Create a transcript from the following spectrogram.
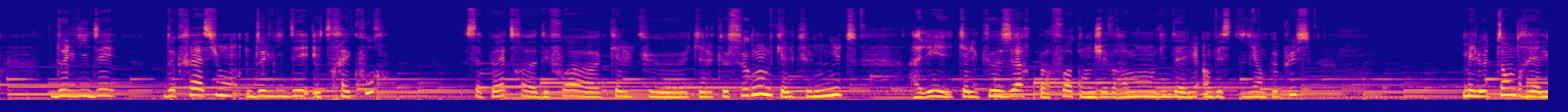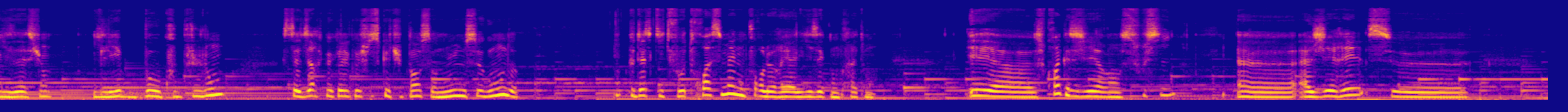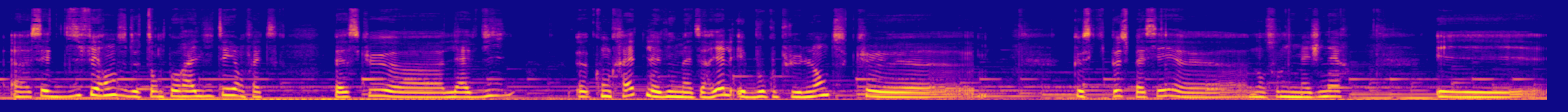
de l'idée, de création de l'idée est très court. Ça peut être euh, des fois euh, quelques, quelques secondes, quelques minutes, allez, quelques heures parfois quand j'ai vraiment envie d'aller investiguer un peu plus. Mais le temps de réalisation, il est beaucoup plus long c'est-à-dire que quelque chose que tu penses en une seconde, peut-être qu'il te faut trois semaines pour le réaliser concrètement. Et euh, je crois que j'ai un souci euh, à gérer ce, euh, cette différence de temporalité en fait. Parce que la vie concrète, la vie matérielle est beaucoup plus lente que, que ce qui peut se passer dans son imaginaire. Et,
